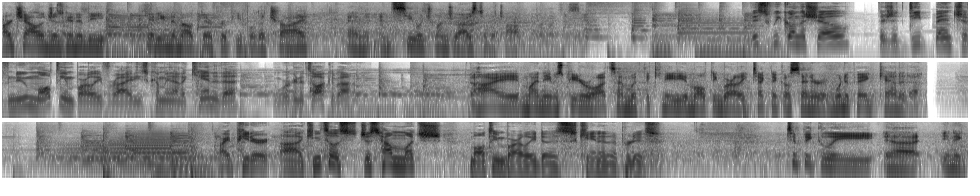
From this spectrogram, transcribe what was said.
Our challenge is going to be getting them out there for people to try and, and see which ones rise to the top. This week on the show, there's a deep bench of new malting barley varieties coming out of Canada, and we're going to talk about them. Hi, my name is Peter Watts. I'm with the Canadian Malting Barley Technical Center in Winnipeg, Canada. All right, Peter, uh, can you tell us just how much malting barley does Canada produce? Typically, uh, in a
